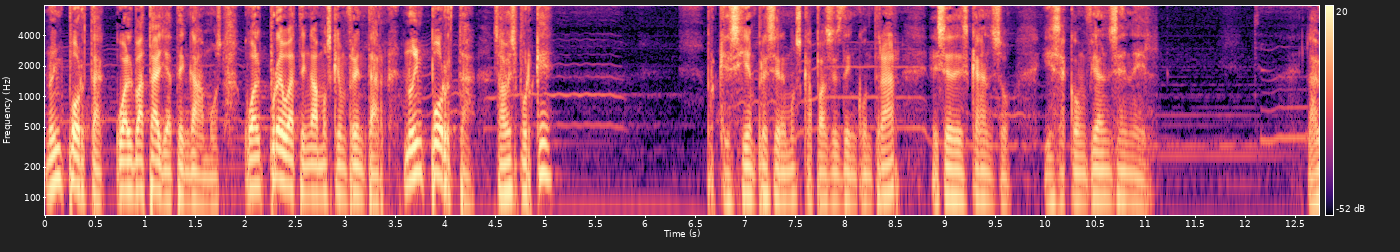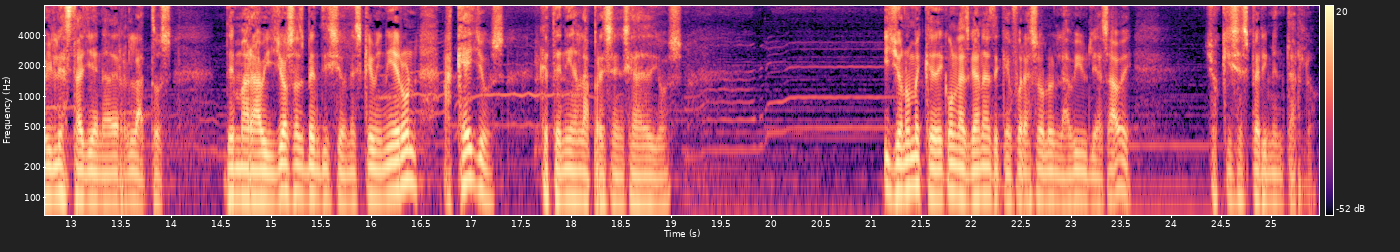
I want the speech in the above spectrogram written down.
no importa cuál batalla tengamos, cuál prueba tengamos que enfrentar, no importa, ¿sabes por qué? Porque siempre seremos capaces de encontrar ese descanso y esa confianza en Él. La Biblia está llena de relatos de maravillosas bendiciones que vinieron aquellos que tenían la presencia de Dios. Y yo no me quedé con las ganas de que fuera solo en la Biblia, ¿sabe? Yo quise experimentarlo.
